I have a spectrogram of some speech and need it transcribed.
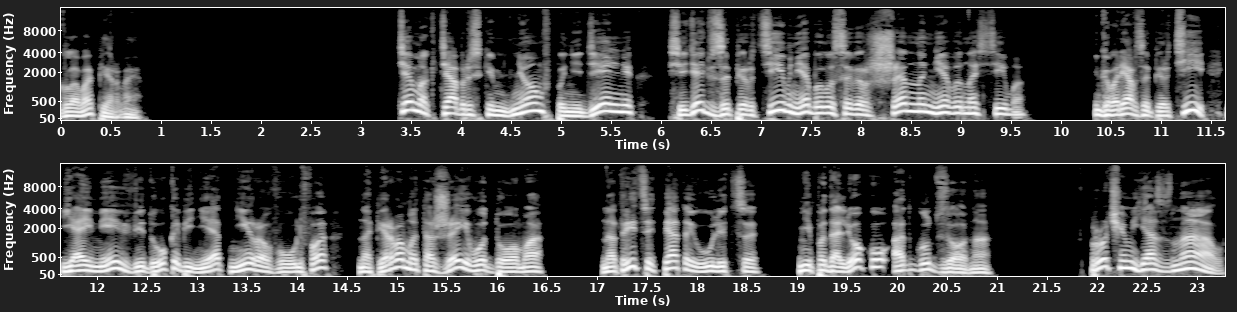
Глава первая. Тем октябрьским днем в понедельник сидеть в заперти мне было совершенно невыносимо. Говоря в заперти, я имею в виду кабинет Нира Вульфа на первом этаже его дома, на 35-й улице, неподалеку от Гудзона. Впрочем, я знал,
